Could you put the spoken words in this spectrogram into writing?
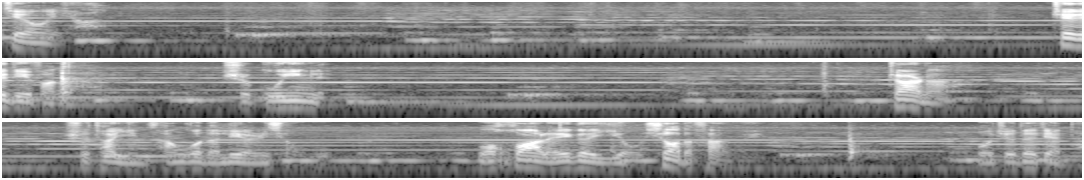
借用一下，这个地方呢是孤鹰岭，这儿呢是他隐藏过的猎人小屋。我画了一个有效的范围，我觉得电台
